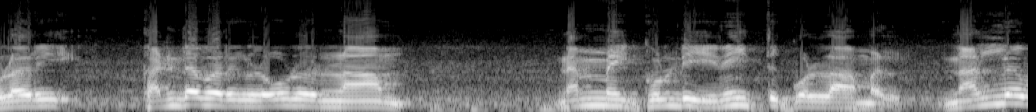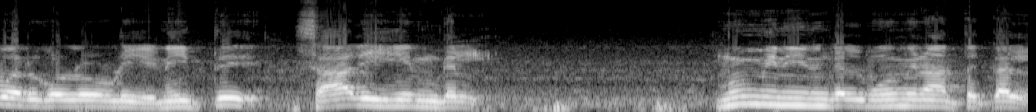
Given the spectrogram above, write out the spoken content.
உளறி கண்டவர்களோடு நாம் நம்மை கொண்டு இணைத்து கொள்ளாமல் நல்லவர்களோடு இணைத்து சாலிகீன்கள் மூமினீன்கள் மூமினாத்துக்கள்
